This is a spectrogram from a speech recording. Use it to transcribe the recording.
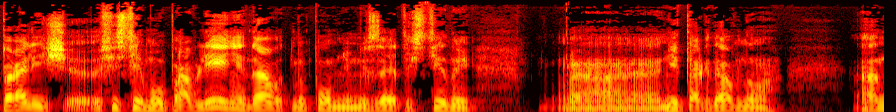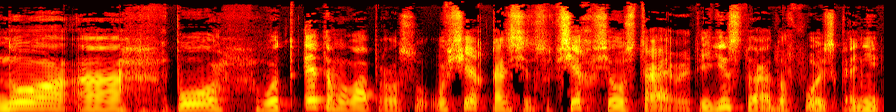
паралич системы управления, да, вот мы помним из-за этой стены не так давно. Но а, по вот этому вопросу у всех консенсус, всех все устраивает. Единство родов войск, они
